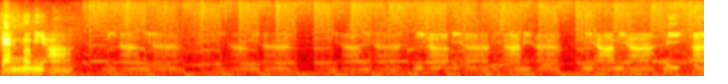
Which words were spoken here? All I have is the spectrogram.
แก๊งเมื่อมีอามีอามีอามีอามีอามีอามีอามีอามีอามีอามีอามีอามีอามีอา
